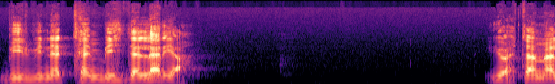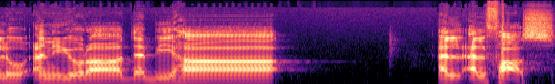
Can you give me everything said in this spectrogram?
Birbirine tembih derler ya. Yuhtemelu en yurade biha el elfaz.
